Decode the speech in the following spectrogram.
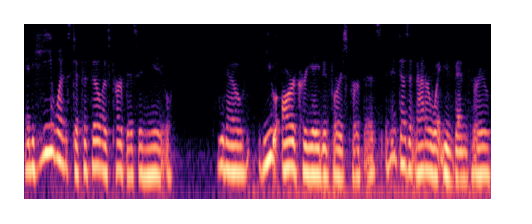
And he wants to fulfill his purpose in you you know, you are created for his purpose. And it doesn't matter what you've been through,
